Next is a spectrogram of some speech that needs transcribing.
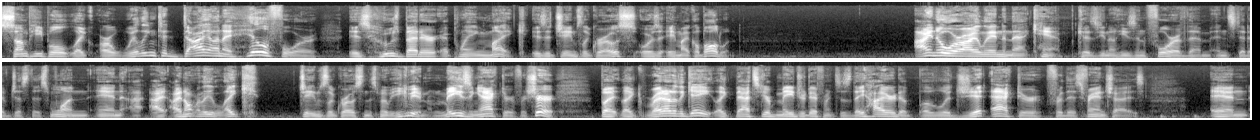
some people like are willing to die on a hill for is who's better at playing Mike? Is it James LeGros or is it A. Michael Baldwin? I know where I land in that camp because you know he's in four of them instead of just this one, and I, I, I don't really like James LeGros in this movie. He could be an amazing actor for sure, but like right out of the gate, like that's your major difference is they hired a, a legit actor for this franchise, and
